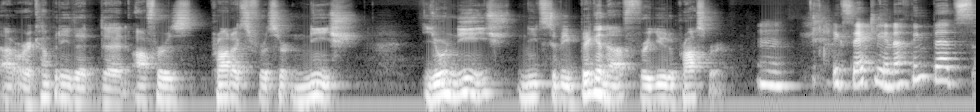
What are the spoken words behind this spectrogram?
uh, or a company that, that offers products for a certain niche, your niche needs to be big enough for you to prosper. Exactly, and I think that's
